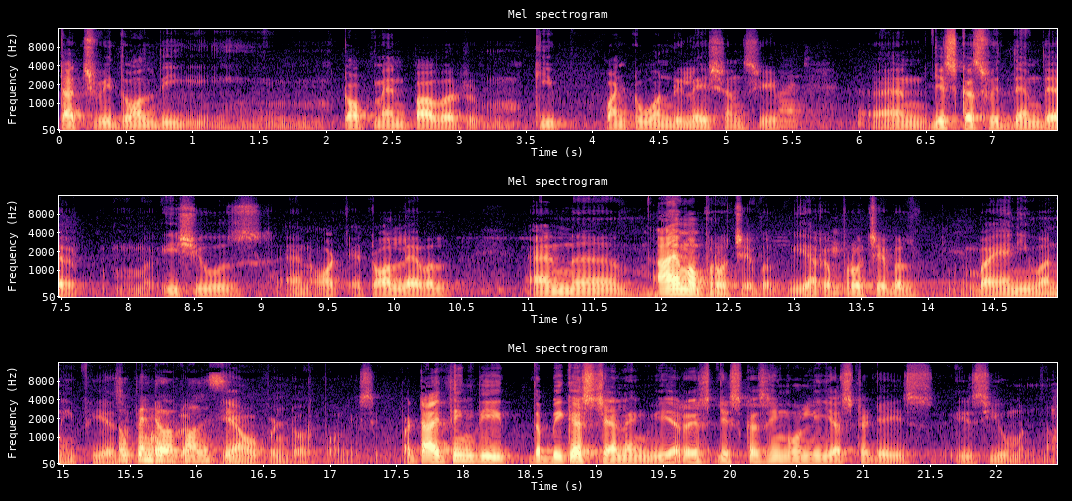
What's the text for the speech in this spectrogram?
touch with all the top manpower, keep one-to-one relationship and discuss with them their mm, issues and at all level. And uh, I am approachable. We are approachable by anyone if he has Open a door policy. Yeah, open door policy. But I think the, the biggest challenge we are discussing only yesterday is, is human now.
